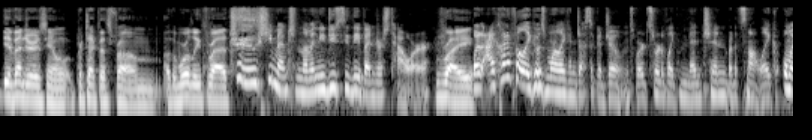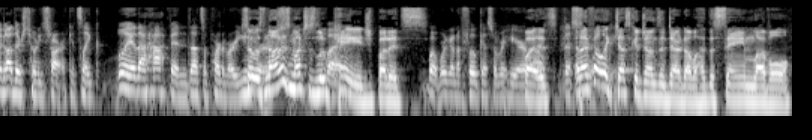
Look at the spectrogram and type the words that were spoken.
the Avengers you know protect us from otherworldly threats. True, she mentioned them, and you do see the Avengers Tower. Right. But I kind of felt like it was more like in Jessica Jones, where it's sort of like mentioned, but it's not like, oh my god, there's Tony Stark. It's like, well, yeah, that happened. That's a part of our universe. so it's not as much as Luke but- Cage, but it's But we're gonna focus over here. but it's and I felt like. Jessica Jones and Daredevil had the same level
